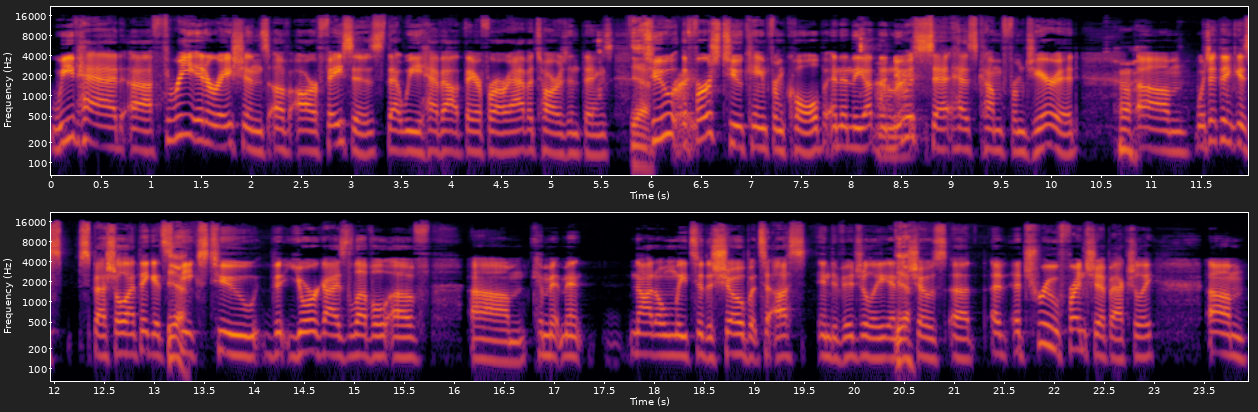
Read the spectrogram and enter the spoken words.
we've had uh, three iterations of our faces that we have out there for our avatars and things. Yeah. Two, the first two came from Kolb, and then the uh, the right. newest set has come from Jared, um, which I think is special. I think it Yeah. speaks to the, your guys' level of um, commitment, not only to the show but to us individually, and Yeah. it shows uh, a, a true friendship, actually. Um,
